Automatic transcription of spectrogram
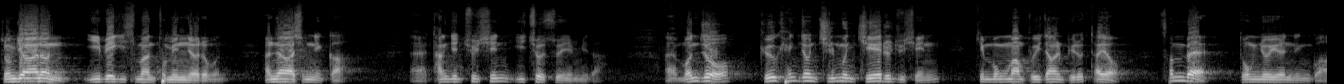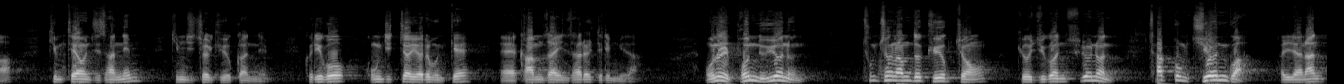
존경하는 220만 도민 여러분, 안녕하십니까? 에, 당진 출신 이철수입니다. 에, 먼저 교육행정 질문 기회를 주신 김봉만 부의장을 비롯하여 선배 동료 의원님과 김태원 지사님, 김지철 교육관님, 그리고 공직자 여러분께 에, 감사 인사를 드립니다. 오늘 본 의원은 충청남도 교육청 교직원 수련원 착공 지원과 관련한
